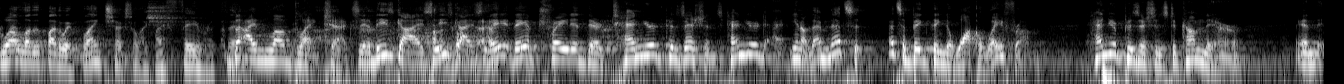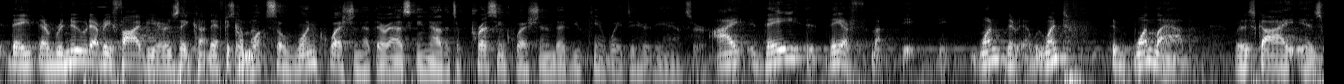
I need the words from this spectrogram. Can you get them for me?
Well, I love it. By the way, blank checks are like my favorite thing. But I love blank checks. Yeah, these guys, these guys, they, they have traded their tenured positions, tenured, you know, I mean, that's a, that's a big thing to walk away from. Tenured positions to come there and they, they're renewed every five years. They, they have to so come one, up. So one question that they're asking now that's a pressing question that you can't wait to hear the answer. I, they, they are, one, we went to one lab where this guy is,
